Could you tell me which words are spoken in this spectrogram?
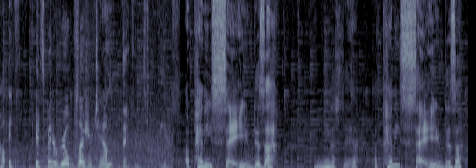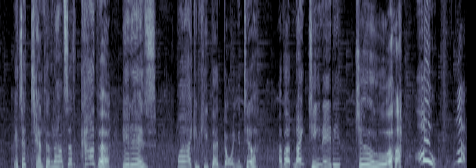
Well, it, it's been a real pleasure, Tim. Thank you, Miss A penny saved is a. Let's see here. A penny saved is a. It's a tenth of an ounce of copper. It is. Why, I can keep that going until about 1982. Oh, look,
